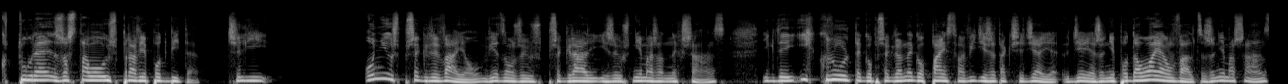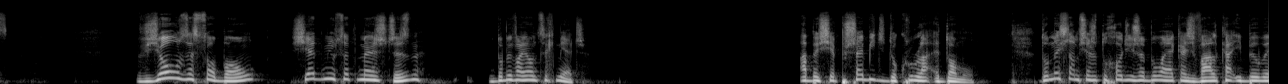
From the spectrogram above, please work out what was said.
które zostało już prawie podbite. Czyli oni już przegrywają, wiedzą, że już przegrali i że już nie ma żadnych szans. I gdy ich król tego przegranego państwa widzi, że tak się dzieje, dzieje że nie podałają walce, że nie ma szans, wziął ze sobą 700 mężczyzn dobywających miecz, aby się przebić do króla Edomu. Domyślam się, że tu chodzi, że była jakaś walka i były.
